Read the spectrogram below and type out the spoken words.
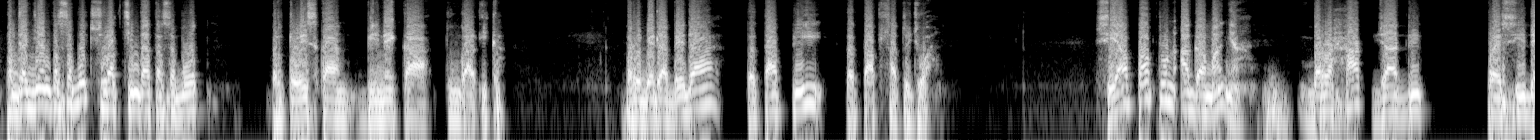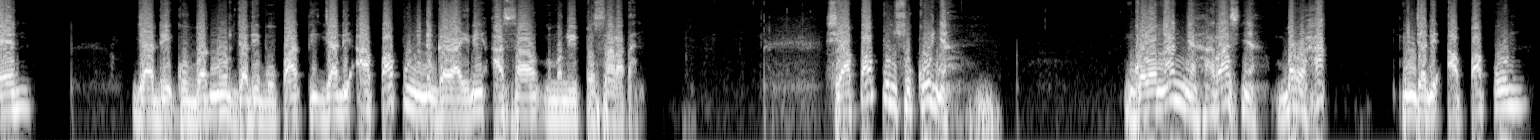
Perjanjian tersebut, surat cinta tersebut bertuliskan Bhinneka Tunggal Ika. Berbeda-beda tetapi tetap satu jua. Siapa pun agamanya berhak jadi presiden, jadi gubernur, jadi bupati, jadi apa pun di negara ini asal memenuhi persyaratan. Siapa pun sukunya, golongannya, rasnya berhak menjadi apa pun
